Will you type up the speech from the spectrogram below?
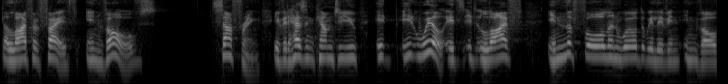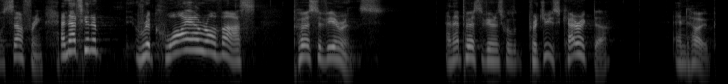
The life of faith involves suffering. If it hasn't come to you, it, it will. It's it, life in the fallen world that we live in involves suffering. And that's going to require of us perseverance. And that perseverance will produce character and hope.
